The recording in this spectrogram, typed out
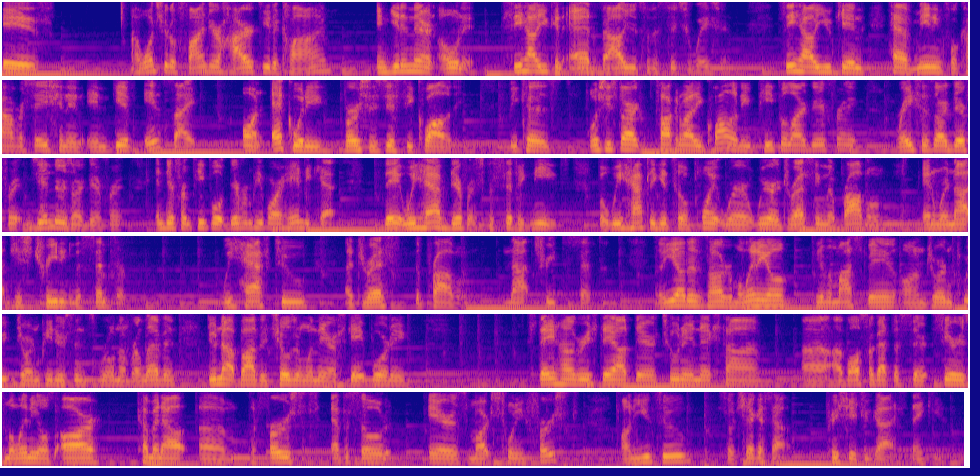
is I want you to find your hierarchy to climb and get in there and own it. See how you can add value to the situation. See how you can have meaningful conversation and, and give insight on equity versus just equality. Because once you start talking about equality, people are different, races are different, genders are different, and different people, different people are handicapped. They we have different specific needs, but we have to get to a point where we're addressing the problem and we're not just treating the symptom we have to address the problem, not treat the symptom. So, yo, this is Hungry Millennial giving my spin on Jordan Jordan Peterson's rule number 11. Do not bother children when they are skateboarding. Stay hungry, stay out there. Tune in next time. Uh, I've also got the ser- series Millennials Are coming out. Um, the first episode airs March 21st on YouTube. So, check us out. Appreciate you guys. Thank you.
